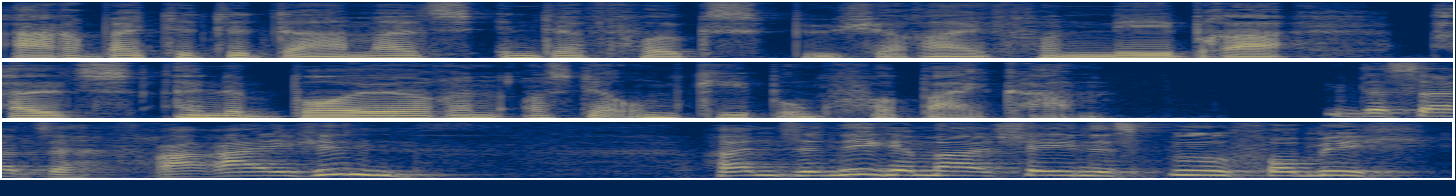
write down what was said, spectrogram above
arbeitete damals in der Volksbücherei von Nebra, als eine Bäuerin aus der Umgebung vorbeikam. Da sagte sie, Frau Reichen, haben Sie nicht einmal ein schönes Buch für mich,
